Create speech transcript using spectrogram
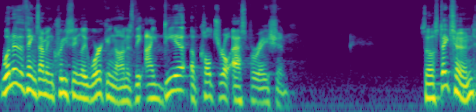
one of the things I'm increasingly working on is the idea of cultural aspiration. So stay tuned.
